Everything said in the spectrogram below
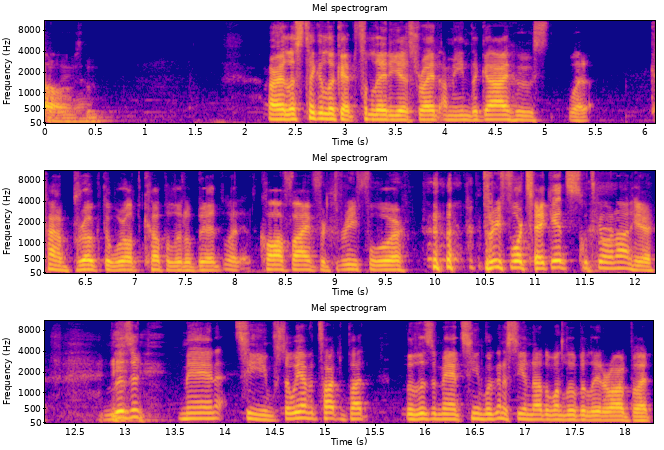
Oh, lose yeah. them. All right, let's take a look at Palladius, right? I mean, the guy who's what kind of broke the World Cup a little bit, what, qualifying for three, four, three, four tickets. What's going on here? Lizard Man team. So we haven't talked about the Lizard Man team. We're going to see another one a little bit later on, but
